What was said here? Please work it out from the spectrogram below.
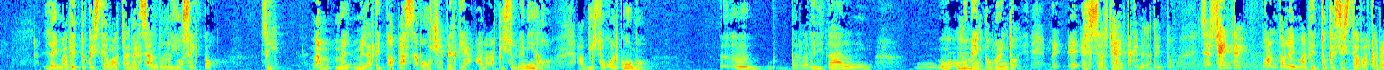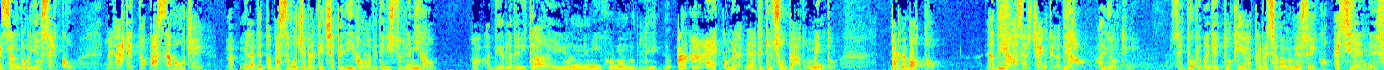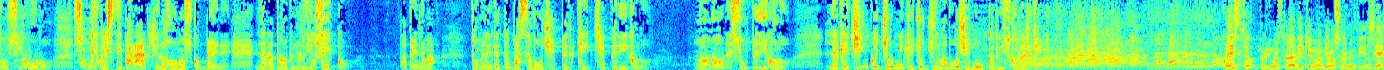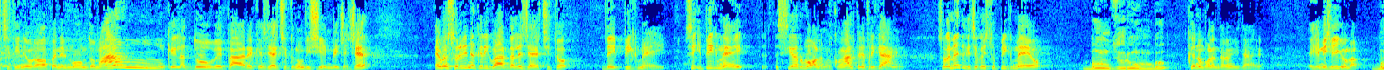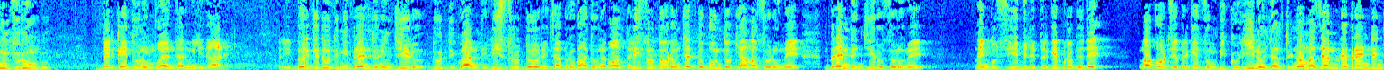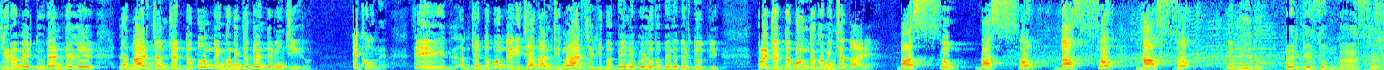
Lei mi ha detto che stiamo attraversando il Rio Secco. Sì, ma me, me l'ha detto a bassa voce perché ha, ha visto il nemico? Ha visto qualcuno? Uh, per la verità un, momento, un momento, è, è, il sergente che me l'ha detto. Sergente, quando lei mi ha detto che si stava attraversando Rio Secco, me l'ha detto a bassa voce. Ma me l'ha detto a bassa voce perché c'è pericolo, avete visto il nemico? Ma a dire la verità, io il nemico non lo. Ah, ah, ecco, me l'ha, me l'ha detto il soldato, un momento. Barnabotto, la dica, sergente, la dica, agli ordini. Sei tu che mi hai detto che attraversavamo Rio Secco? Eh sì, ne sono sicuro. Sono di questi paraggi, lo conosco bene. L'era proprio il Rio Secco. Va bene, ma tu me l'hai detto a bassa voce perché c'è pericolo? No, no, nessun pericolo. Lei che cinque giorni che ho giù la voce non capisco perché. Questo per dimostrarvi che non abbiamo solamente gli eserciti in Europa e nel mondo, ma anche laddove pare che esercito non vi sia invece c'è, è una storiellina che riguarda l'esercito dei pigmei. Sì, i pigmei si arruolano con altri africani, solamente che c'è questo pigmeo, Bunzurumbu, che non vuole andare a militare. E gli amici dicono, ma Bunzurumbu, perché tu non vuoi andare militare? Perché tutti mi prendono in giro, tutti quanti, l'istruttore già provato una volta, l'istruttore a un certo punto chiama solo me, prende in giro solo me. Ma è impossibile, perché proprio te? Ma forse perché sono piccolino, gli altri no, ma sempre prende in giro me. Durante le, la marcia a un certo punto incomincia a prendermi in giro. E come? Sì, a un certo punto dice avanti marcia, lì va bene, quello va bene per tutti. Poi a un certo punto comincia a fare basso, basso, basso, basso, capito? Perché sono basso.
